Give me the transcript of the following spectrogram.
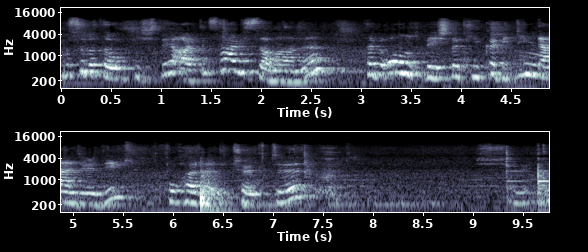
Mısırlı tavuk pişti. Artık servis zamanı. Tabii 15 dakika bir dinlendirdik. Buharı çöktü. Şöyle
